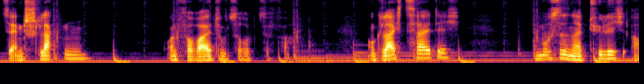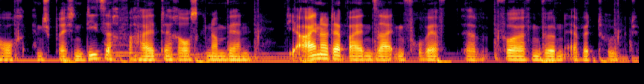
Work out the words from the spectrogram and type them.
zu entschlacken und Verwaltung zurückzufahren. Und gleichzeitig muss es natürlich auch entsprechend die Sachverhalte herausgenommen werden, die einer der beiden Seiten vorwerf, äh, vorwerfen würden, er betrügt.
